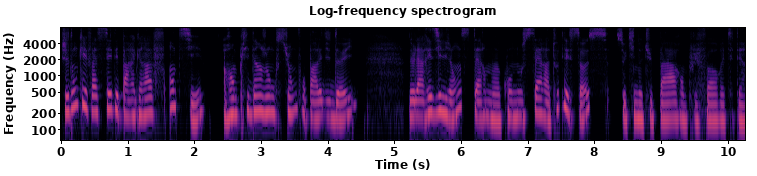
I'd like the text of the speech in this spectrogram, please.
J'ai donc effacé des paragraphes entiers remplis d'injonctions pour parler du deuil, de la résilience, terme qu'on nous sert à toutes les sauces, ce qui ne tue pas, rend plus fort, etc.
